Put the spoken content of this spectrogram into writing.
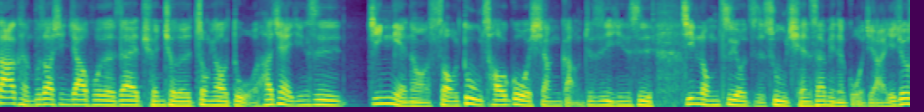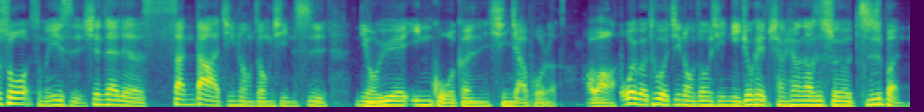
大家可能不知道新加坡的在全球的重要度，它现在已经是。今年哦，首度超过香港，就是已经是金融自由指数前三名的国家。也就是说，什么意思？现在的三大金融中心是纽约、英国跟新加坡了，好不好？Web Two 的金融中心，你就可以想象到是所有资本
